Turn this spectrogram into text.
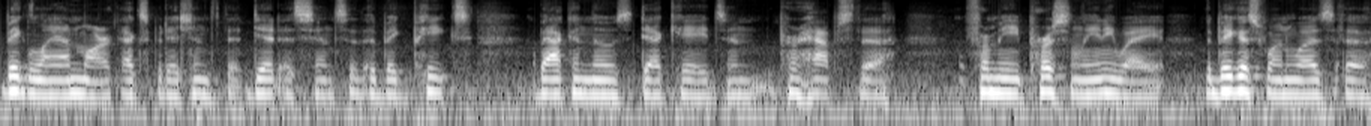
big landmark expeditions that did ascents of the big peaks back in those decades, and perhaps the, for me personally anyway, the biggest one was the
